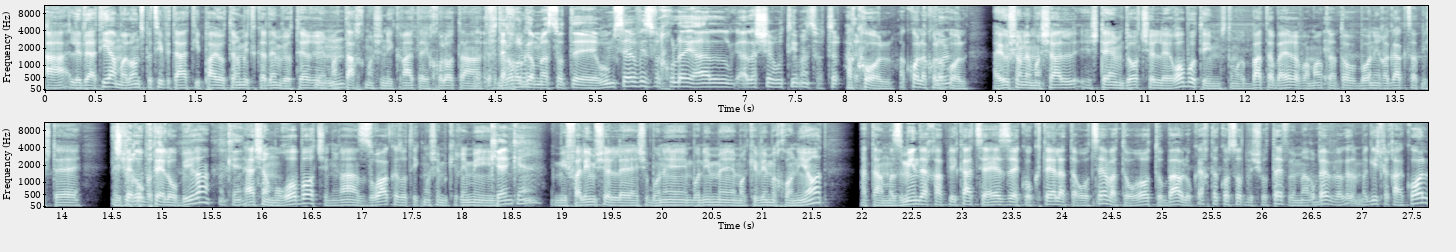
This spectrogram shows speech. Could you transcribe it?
אה, לדעתי המלון ספציפית היה טיפה יותר מתקדם ויותר אה, מהמם. מתח מה שנקרא את היכולות ואתה יכול הטכנולוגיות. גם לעשות room service וכולי על השירותים האלה. הכל, הכל, הכל, הכל? היו שם למשל שתי עמדות של אה, רובוטים, זאת אומרת באת בערב אמרת טוב בוא נירגע קצת נשתה רובוט. קוקטייל או בירה, אוקיי. היה שם רובוט שנראה זרוע כזאת כמו שמכירים מ... כן, כן. מפעלים של אה, שבונים בונים אה, מרכיבים מכוניות אתה מזמין דרך האפליקציה איזה קוקטייל אתה רוצה ואתה רואה אותו בא לוקח את הכוסות ושוטף ומערבב ומגיש לך הכל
